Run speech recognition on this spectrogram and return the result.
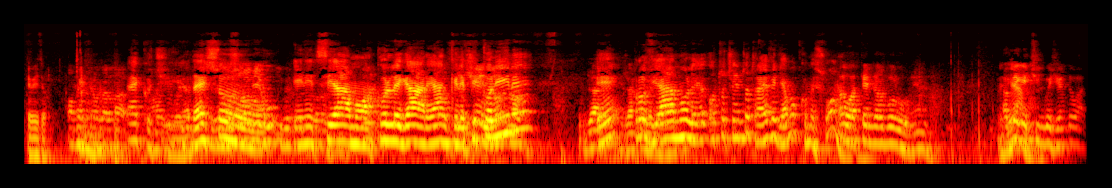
Capito? Eccoci, adesso iniziamo a collegare anche le piccoline e proviamo le 803 e vediamo come Oh, suonano. attendo il volume. Eh. Vabbè che 500 watt.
